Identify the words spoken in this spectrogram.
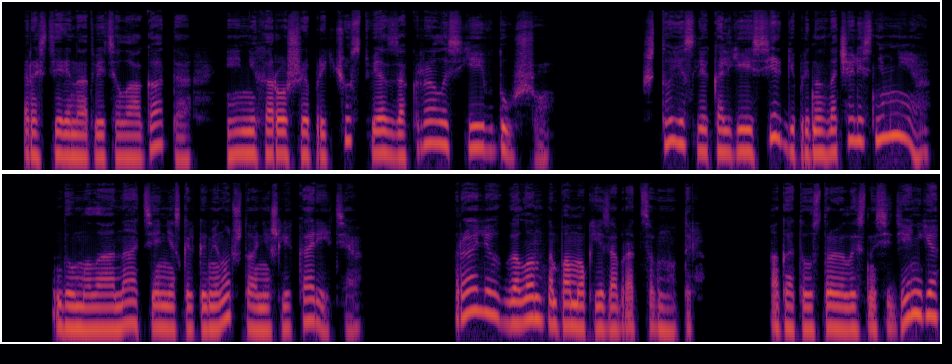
— растерянно ответила Агата и нехорошее предчувствие закралось ей в душу. «Что, если колье и серьги предназначались не мне?» — думала она те несколько минут, что они шли к карете. Райлих галантно помог ей забраться внутрь. Агата устроилась на сиденье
